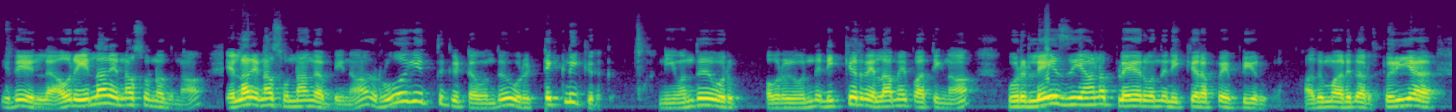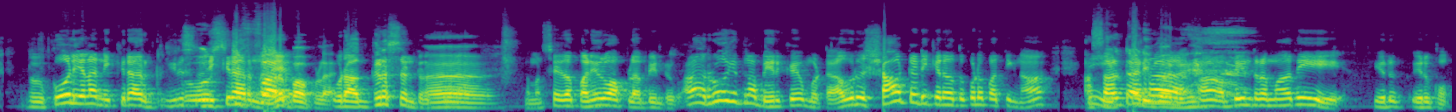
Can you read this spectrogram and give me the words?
இதே இல்லை. அவர் எல்லாரும் என்ன சொன்னதுன்னா எல்லாரும் என்ன சொன்னாங்க அப்படின்னா ரோஹித் கிட்ட வந்து ஒரு டெக்னிக் இருக்கு. நீ வந்து ஒரு அவர் வந்து நிக்கிறது எல்லாமே பாத்தீங்கன்னா ஒரு லேசியான பிளேயர் வந்து நிக்கிறப்ப எப்படி இருக்கும்? அது மாதிரி தான். பெரிய இப்ப கோலி எல்லாம் நிக்கிறார் ஒரு அக்ரஷன் இருக்கும். மனுஷன் ஏதோ பண்ணிருவாப்ல அப்படின்னு இருக்கும். ஆனா ரோஹித்ல அப்படி இருக்கவே மாட்டார். அவரு ஷாட் அடிக்கிறது கூட. ஆ, அப்படின்ற மாதிரி இரு- இருக்கும்.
